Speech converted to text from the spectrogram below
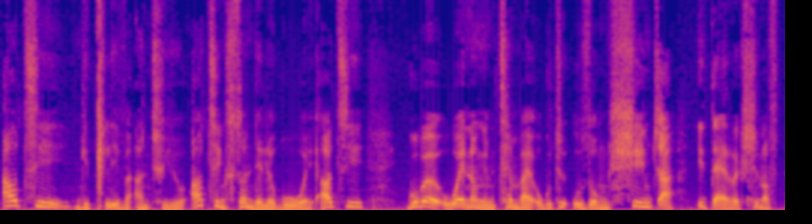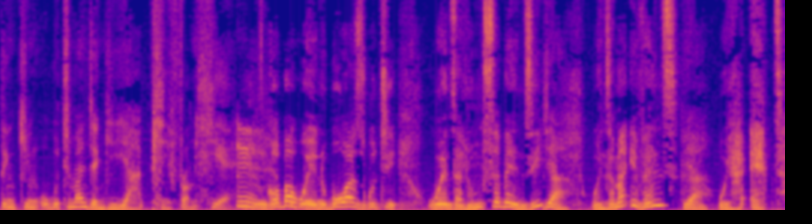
awuthi ngicleave unto you awuthi ngisondele kuwe awuthi kube wena ongimthembayo ukuthi uzongishintsha i direction of thinking ukuthi manje ngiyapi from here Mm, ngoba wena ubuwazi ukuthi wenza lo msebenzi Yeah. wenza ama events Yeah. uya actor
